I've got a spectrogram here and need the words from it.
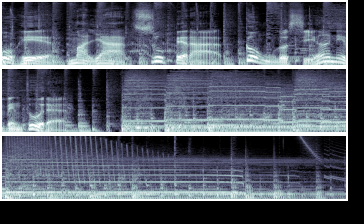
Correr, Malhar, Superar. Com Luciane Ventura.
